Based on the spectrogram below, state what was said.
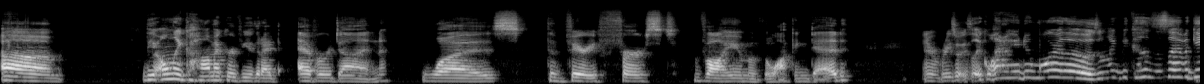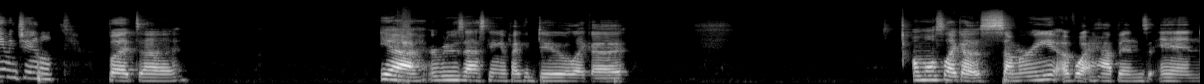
um the only comic review that I've ever done was the very first volume of The Walking Dead. And everybody's always like, why don't you do more of those? I'm like, because I have a gaming channel. But, uh, yeah, everybody was asking if I could do, like, a, almost like a summary of what happens in,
